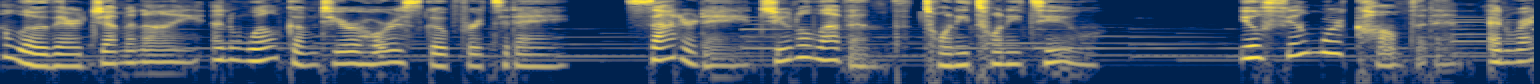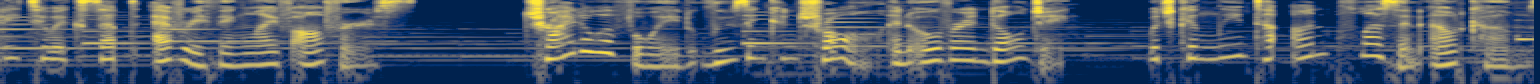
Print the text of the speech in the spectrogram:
Hello there, Gemini, and welcome to your horoscope for today, Saturday, June 11th, 2022. You'll feel more confident and ready to accept everything life offers. Try to avoid losing control and overindulging, which can lead to unpleasant outcomes.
